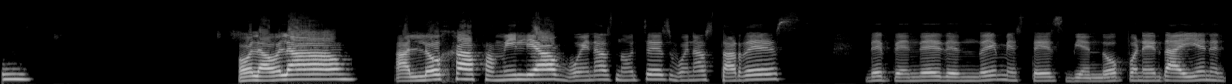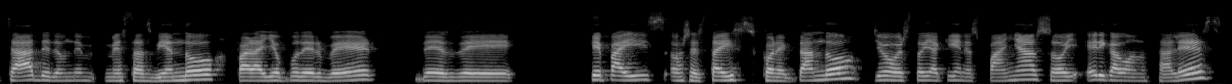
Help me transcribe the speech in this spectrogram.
Hola, hola. Aloha familia, buenas noches, buenas tardes. Depende de dónde me estés viendo. Poner de ahí en el chat de dónde me estás viendo para yo poder ver desde qué país os estáis conectando. Yo estoy aquí en España, soy Erika González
